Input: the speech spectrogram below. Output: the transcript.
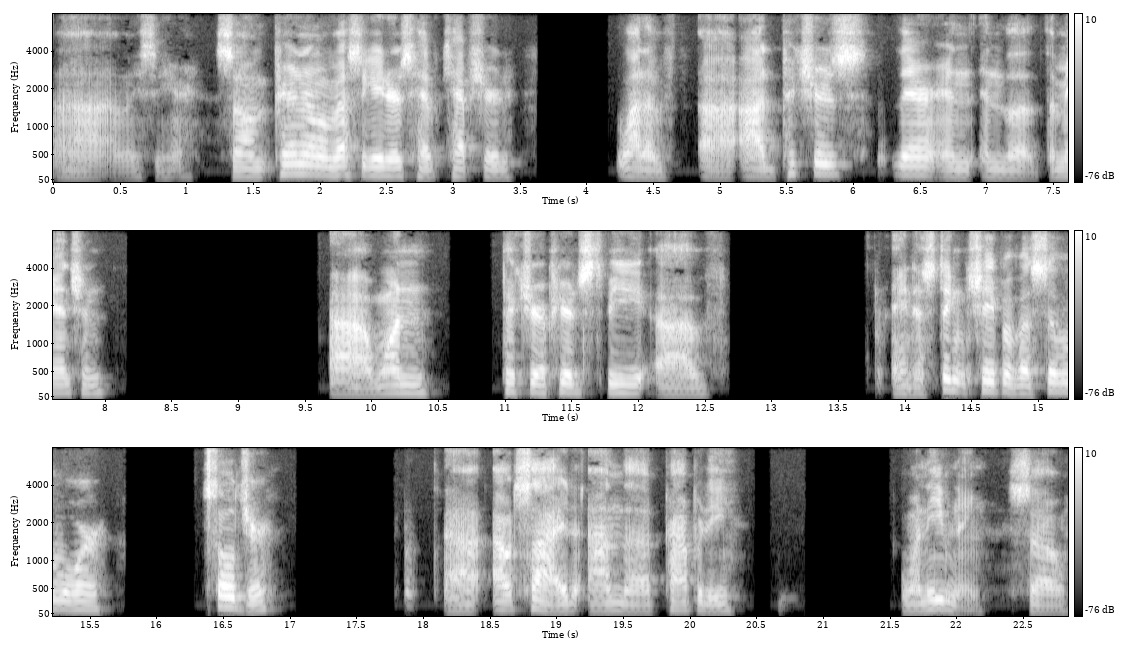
Uh, let me see here. Some paranormal investigators have captured a lot of uh, odd pictures there in, in the, the mansion. Uh, one picture appears to be of a distinct shape of a Civil War soldier uh, outside on the property one evening. So,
